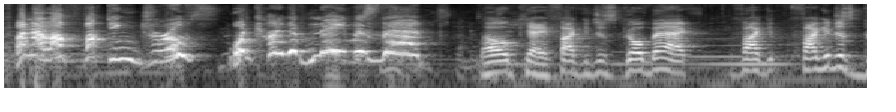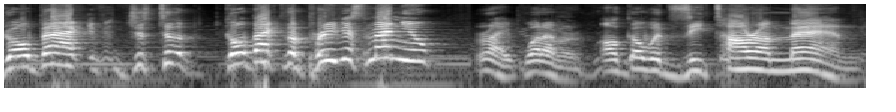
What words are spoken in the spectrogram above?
Vanilla fucking Druce? What kind of name is that? Okay, if I could just go back. If I could, if I could just go back. If just to the, go back to the previous menu. Right, whatever. I'll go with Zitara Man.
